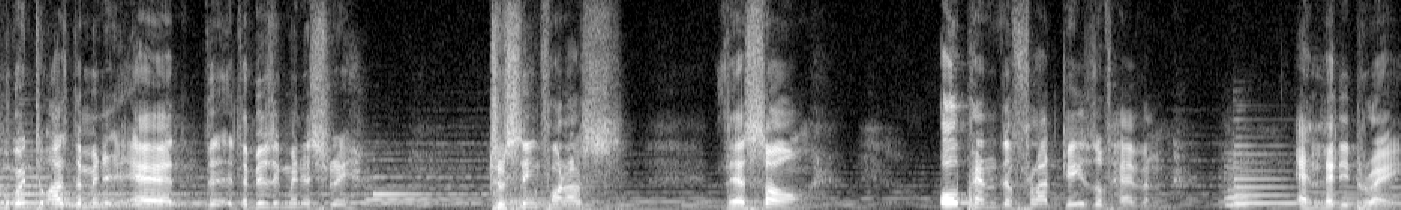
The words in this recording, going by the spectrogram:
I'm going to ask the, uh, the, the music ministry to sing for us their song, Open the Floodgates of Heaven and Let It Rain.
